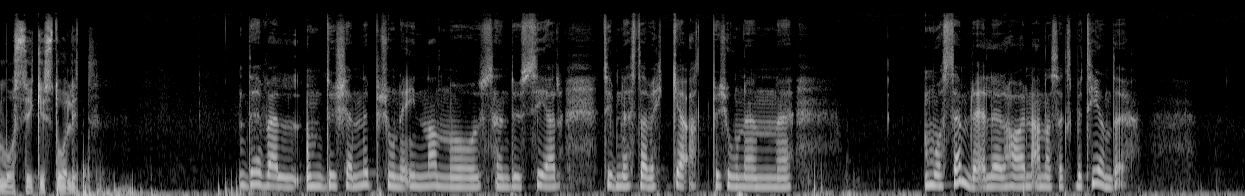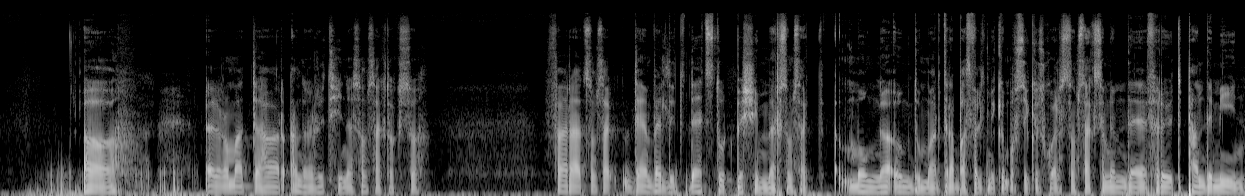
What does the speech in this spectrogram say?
mår psykiskt dåligt? Det är väl om du känner personen innan och sen du ser typ nästa vecka att personen eh, mår sämre eller har en annan slags beteende. Ja, eller om att det har andra rutiner som sagt också. För att som sagt, det är, en väldigt, det är ett stort bekymmer. Som sagt, många ungdomar drabbas väldigt mycket av psykisk ohälsa. Som sagt, som jag nämnde förut, pandemin.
